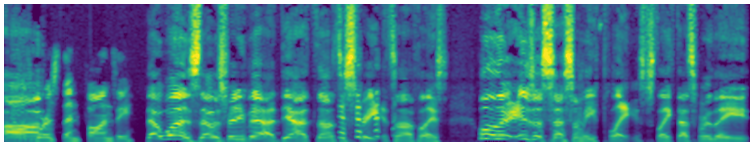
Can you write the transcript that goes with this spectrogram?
that was Uh, worse than Fozzie. that was that was pretty bad. Yeah, it's not it's a street. it's not a place. Well, there is a Sesame Place. Like that's where they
